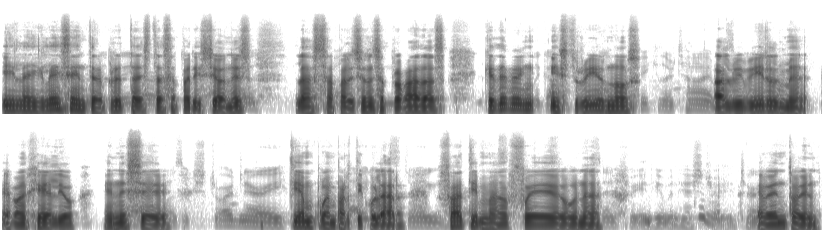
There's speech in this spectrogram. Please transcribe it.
y la iglesia interpreta estas apariciones, las apariciones aprobadas, que deben instruirnos al vivir el Evangelio en ese tiempo en particular. Fátima fue un evento en-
